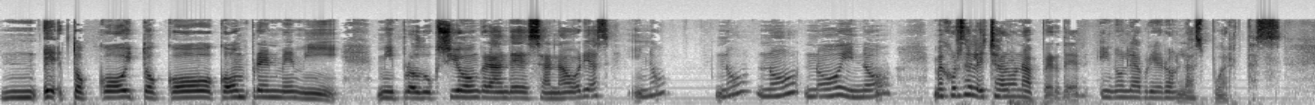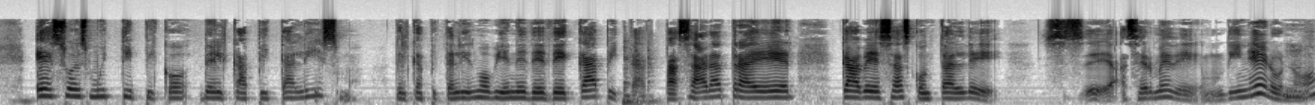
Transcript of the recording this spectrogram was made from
eh, tocó y tocó, cómprenme mi, mi producción grande de zanahorias y no, no, no, no y no. Mejor se le echaron a perder y no le abrieron las puertas. Eso es muy típico del capitalismo. Del capitalismo viene de decapitar, pasar a traer cabezas con tal de hacerme de un dinero, ¿no?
